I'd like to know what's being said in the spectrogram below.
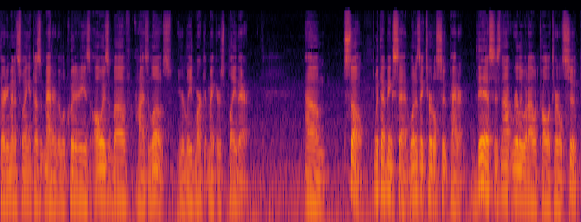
30 minute swing, it doesn't matter. The liquidity is always above highs and lows. Your lead market makers play there. Um, so, with that being said, what is a turtle soup pattern? This is not really what I would call a turtle soup,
